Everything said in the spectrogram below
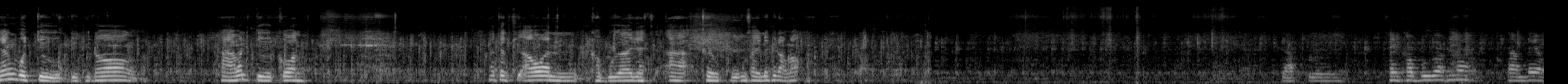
ยังบ่จืดอยู่พี่น้องถามันจืดก่อน ถ้าจะที่เอาอันขบเบือจะอ่าเครื่องปรุงใส่เลยพี่น้องเนาะจับเลยใส่ขบเบือพี่น้องตามแล้ว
